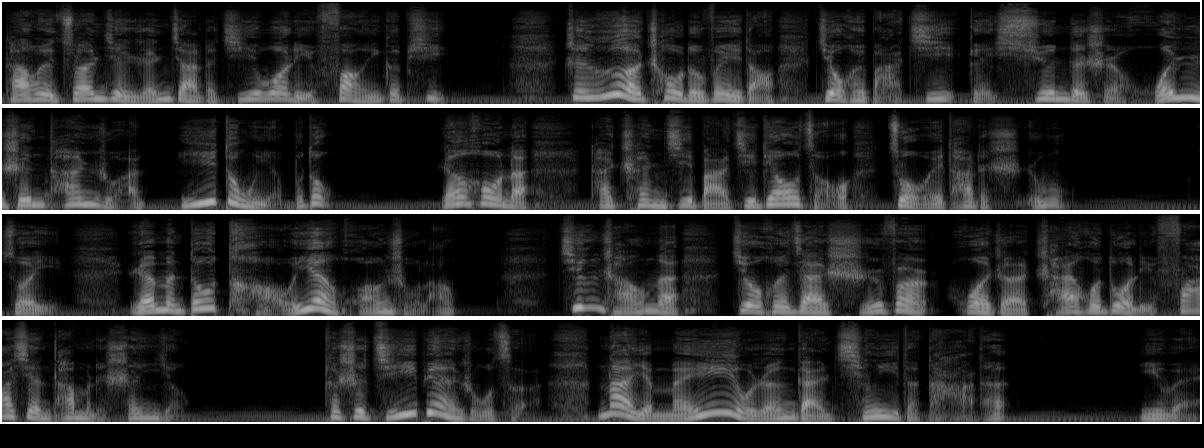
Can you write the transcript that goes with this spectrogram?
它会钻进人家的鸡窝里放一个屁，这恶臭的味道就会把鸡给熏的是浑身瘫软，一动也不动。然后呢，他趁机把鸡叼走，作为他的食物。所以人们都讨厌黄鼠狼，经常呢就会在石缝或者柴火垛里发现它们的身影。可是即便如此，那也没有人敢轻易的打它，因为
